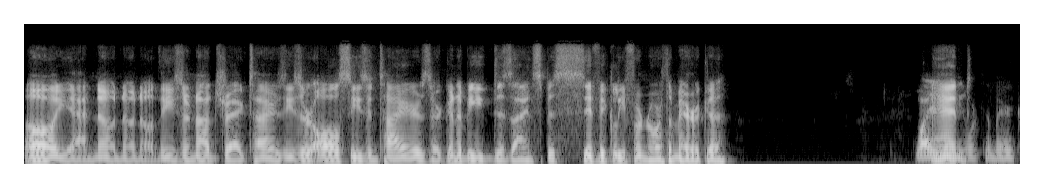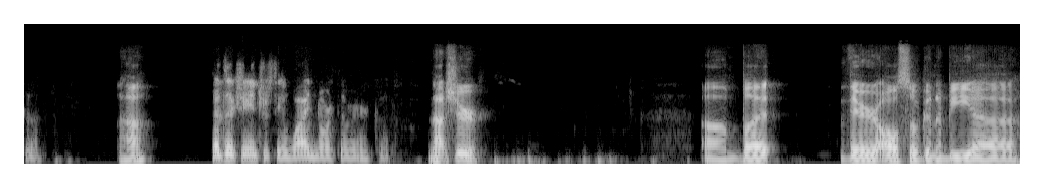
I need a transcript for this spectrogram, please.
oh yeah, no, no, no. These are not drag tires. These are all season tires. They're going to be designed specifically for North America. Why and, North America? Huh? That's actually interesting. Why North America? Not sure. Um, but they're also going to be a,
